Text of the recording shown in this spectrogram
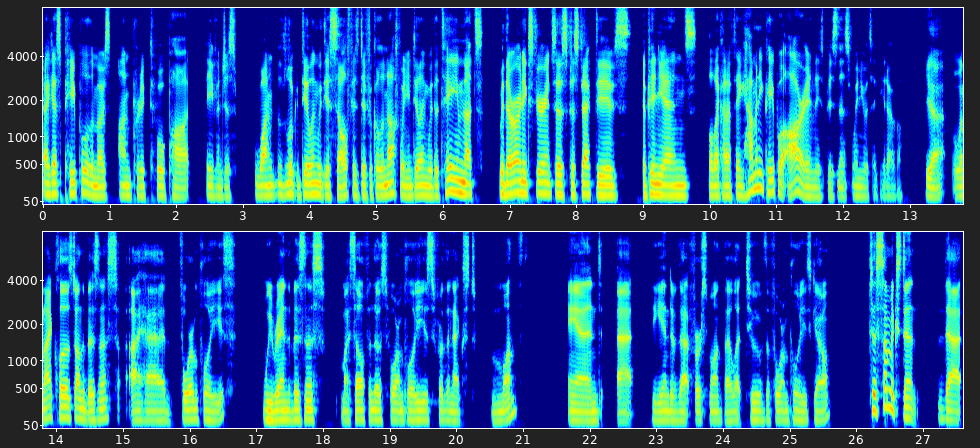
I guess people are the most unpredictable part. Even just one look, dealing with yourself is difficult enough when you're dealing with a team that's with their own experiences, perspectives, opinions, all that kind of thing. How many people are in this business when you were taking it over? Yeah. When I closed on the business, I had four employees. We ran the business, myself and those four employees, for the next month. And at the end of that first month, I let two of the four employees go. To some extent, that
